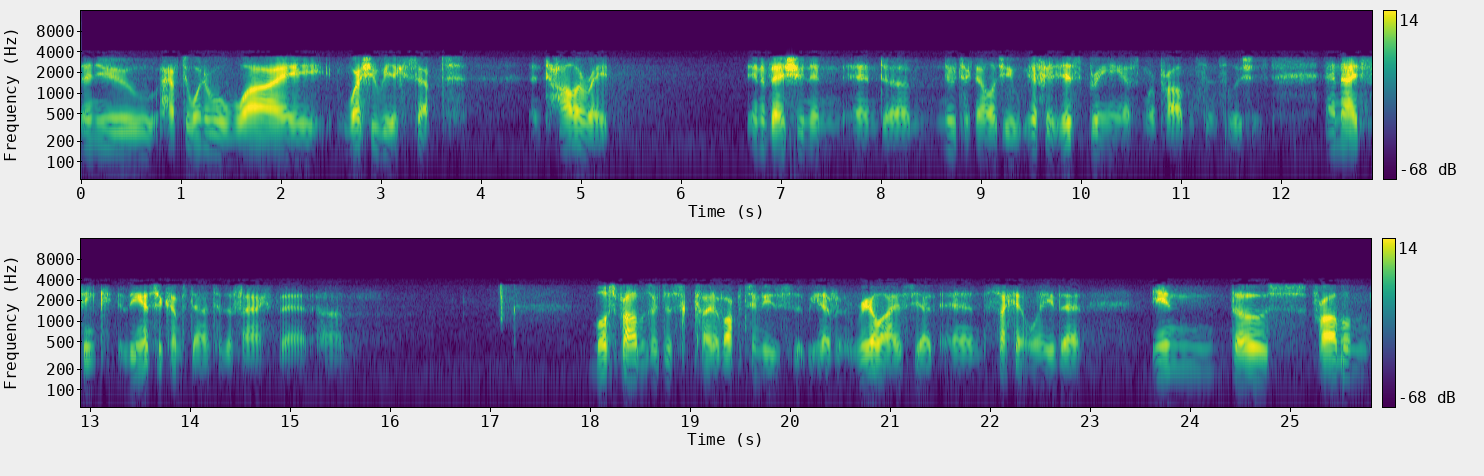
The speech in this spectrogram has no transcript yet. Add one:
then you have to wonder, well, why why should we accept and tolerate innovation and and um, new technology if it is bringing us more problems than solutions? And I think the answer comes down to the fact that um, most problems are just kind of opportunities that we haven't realized yet. And secondly, that in those problems,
